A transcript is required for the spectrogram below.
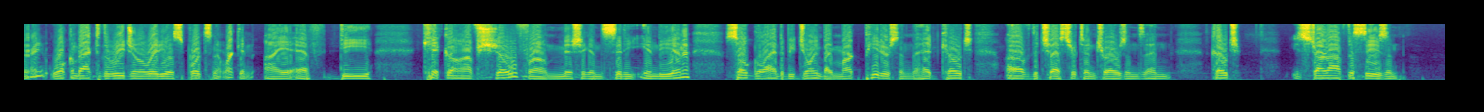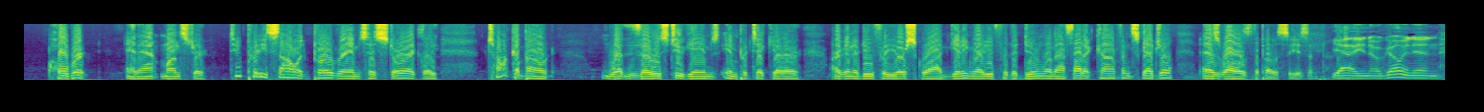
All right, welcome back to the Regional Radio Sports Network and IFD kickoff show from Michigan City, Indiana. So glad to be joined by Mark Peterson, the head coach of the Chesterton Trojans. And, coach, you start off the season, Hobart and at Munster, two pretty solid programs historically. Talk about what those two games in particular are going to do for your squad, getting ready for the Duneland Athletic Conference schedule as well as the postseason. Yeah, you know, going in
